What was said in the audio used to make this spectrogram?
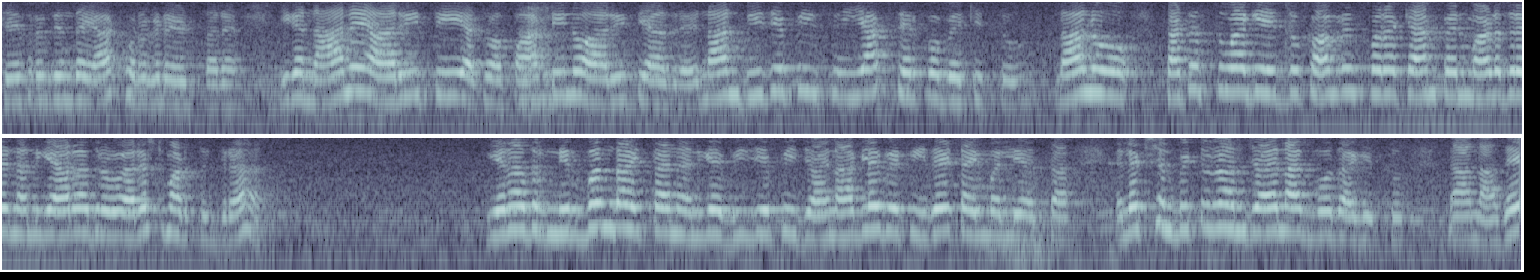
ಕ್ಷೇತ್ರದಿಂದ ಯಾಕೆ ಹೊರಗಡೆ ಇಡ್ತಾರೆ? ಈಗ ನಾನೇ ಆ ರೀತಿ ಅಥವಾ ಪಾರ್ಟಿನೂ ಆ ರೀತಿ ಆದರೆ ನಾನು ಬಿ ಜೆ ಪಿ ಯಾಕೆ ಸೇರ್ಕೋಬೇಕಿತ್ತು? ನಾನು ತಟಸ್ಥವಾಗಿ ಇದ್ದು ಕಾಂಗ್ರೆಸ್ ಪರ ಕ್ಯಾಂಪೇನ್ ಮಾಡಿದ್ರೆ ನನಗೆ ಯಾರಾದರೂ ಅರೆಸ್ಟ್ ಮಾಡ್ತಿದ್ರಾ? ಏನಾದರೂ ನಿರ್ಬಂಧ ಆಯ್ತಾ? ನನಗೆ ಬಿ ಜೆ ಪಿ ಜಾಯ್ನ್ ಆಗಲೇಬೇಕು ಇದೇ ಟೈಮಲ್ಲಿ ಅಂತ. ಎಲೆಕ್ಷನ್ ಬಿಟ್ಟು ನಾನು ಜಾಯ್ನ್ ಆಗ್ಬೋದಾಗಿತ್ತು. ನಾನು ಅದೇ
